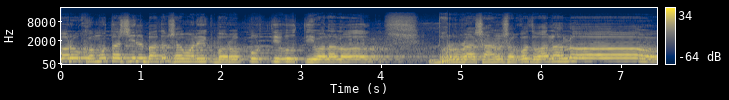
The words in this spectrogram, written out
বড় ক্ষমতাশীল বাদশাহ, অনেক বড় প্রতিভূতিওয়ালা লোক বড়রা শকতওয়ালা লোক।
